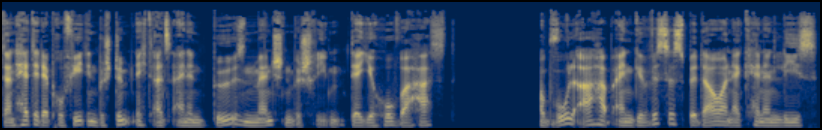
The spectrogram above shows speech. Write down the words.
dann hätte der Prophet ihn bestimmt nicht als einen bösen Menschen beschrieben, der Jehova hasst. Obwohl Ahab ein gewisses Bedauern erkennen ließ,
